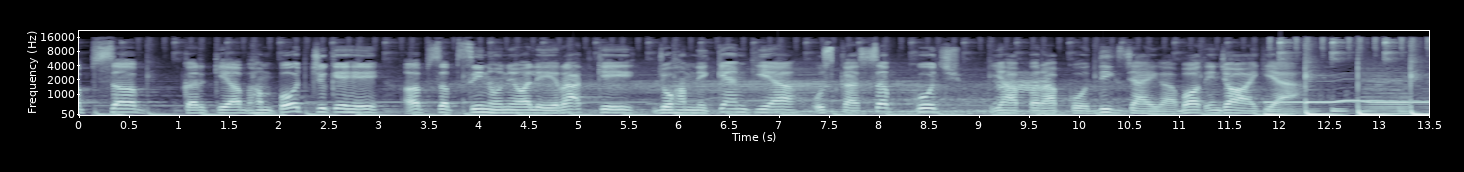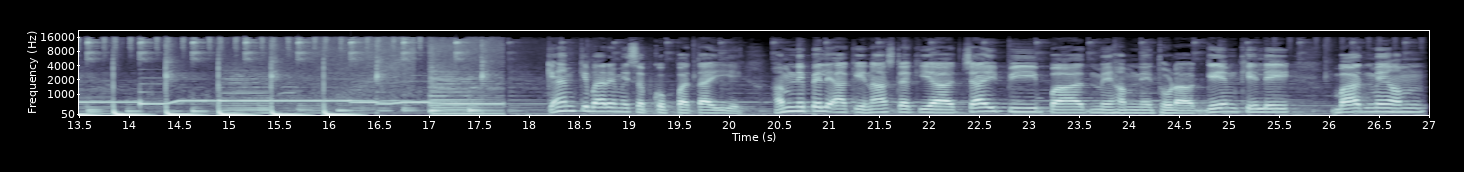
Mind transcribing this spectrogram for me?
अब सब करके अब हम पहुँच चुके हैं। अब सब सीन होने वाले रात के जो हमने कैम्प किया, उसका सब कुछ यहाँ पर आपको दिख जाएगा। बहुत एंजॉय किया। कैंप के बारे में सबको पता ही है। हमने पहले आके नाश्ता किया, चाय पी, बाद में हमने थोड़ा गेम खेले। बाद में हम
